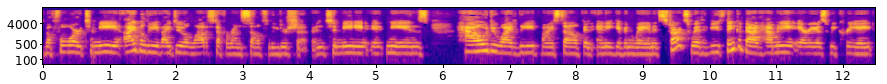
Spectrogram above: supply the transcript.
before. To me, I believe I do a lot of stuff around self leadership. And to me, it means how do I lead myself in any given way? And it starts with if you think about how many areas we create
